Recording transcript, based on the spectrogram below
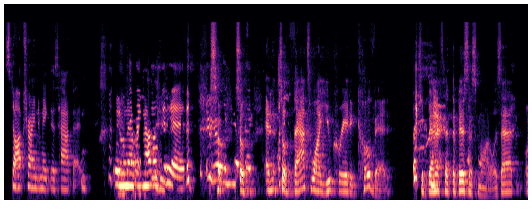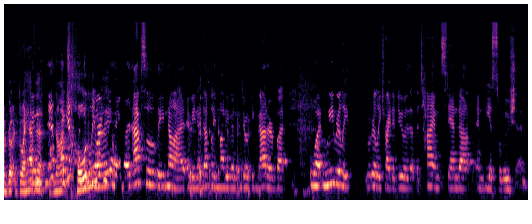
stop trying to make this happen. It'll never happen. so, so, and so that's why you created COVID to benefit the business model. Is that, or do, do I have I mean, that not totally right? Way, but absolutely not. I mean, definitely not even a joking matter. But what we really, really try to do is at the time stand up and be a solution.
